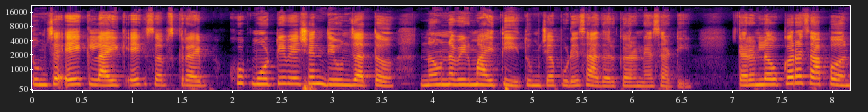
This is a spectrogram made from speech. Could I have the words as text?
तुमचं एक लाईक एक सबस्क्राईब खूप मोटिवेशन देऊन जातं नवनवीन माहिती तुमच्यापुढे सादर करण्यासाठी. कारण लवकरच आपण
